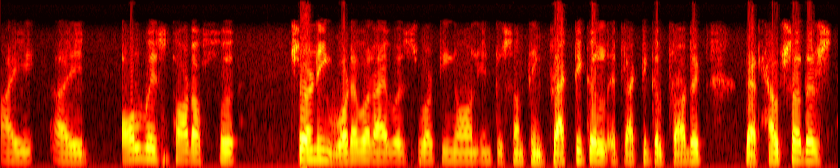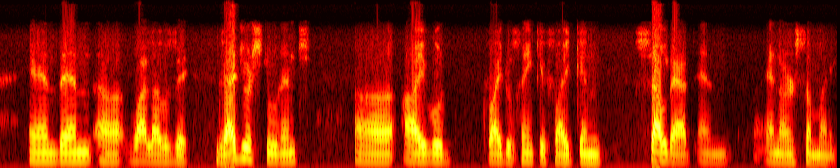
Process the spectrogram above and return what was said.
I I always thought of uh, turning whatever I was working on into something practical, a practical product that helps others and then uh, while I was a graduate student, uh, I would try to think if I can sell that and and earn some money.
